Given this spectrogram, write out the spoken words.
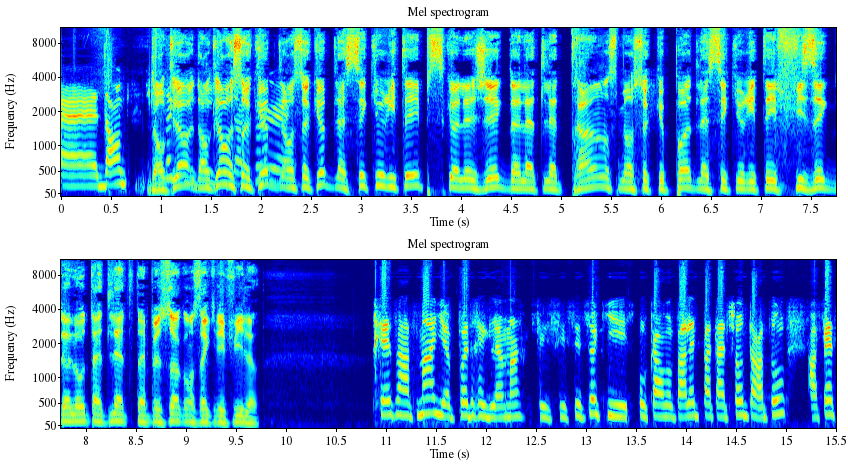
Euh, donc, donc là, donc là, on s'occupe, on s'occupe de la sécurité psychologique de l'athlète trans, mais on s'occupe pas de la sécurité physique de l'autre athlète. C'est un peu ça qu'on sacrifie là. Présentement, il n'y a pas de règlement. C'est ça qui est, quand on parlait de patate chaude tantôt, en fait,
